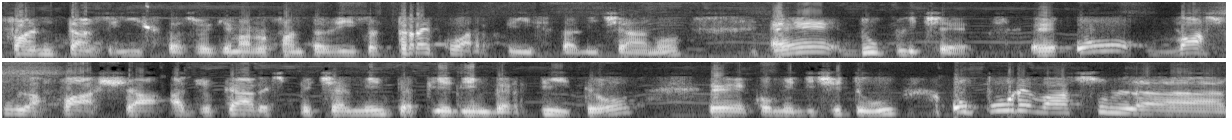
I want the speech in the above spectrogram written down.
fantasista, se vuoi chiamarlo fantasista, trequartista diciamo, è duplice. Eh, o va sulla fascia a giocare specialmente a piede invertito, eh, come dici tu, oppure va sulla,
